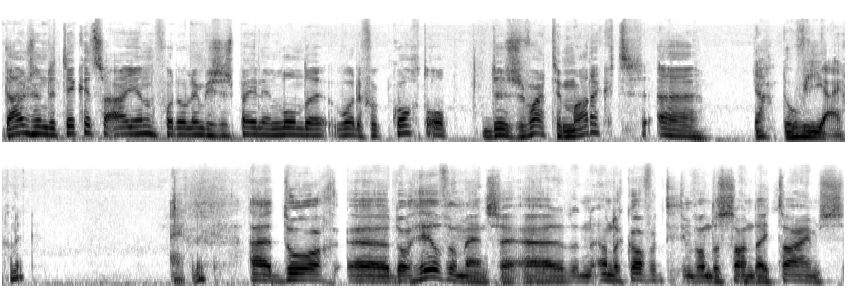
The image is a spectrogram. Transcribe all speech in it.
Duizenden tickets, Arjen, voor de Olympische Spelen in Londen... worden verkocht op de zwarte markt. Uh, ja, door wie eigenlijk? Eigenlijk? Uh, door, uh, door heel veel mensen. Uh, een undercover team van de Sunday Times...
